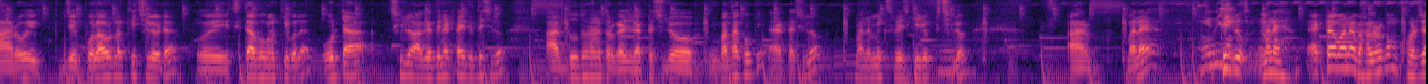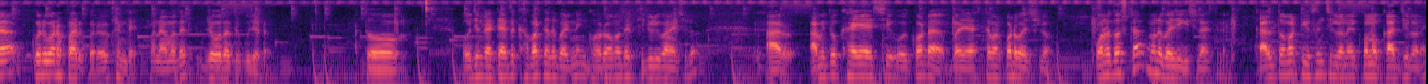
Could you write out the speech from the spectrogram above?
আর ওই যে পোলাও না কি ছিল ওটা? ওই সীতাভোগ না কি বলে? ওটা ছিল আগের দিনেরটাই দিতেছিল আর দু ধরনের তরকারি ছিল একটা ছিল বাঁধাকপি আর একটা ছিল মানে মিক্স ভেজ কিছু একটা ছিল। আর মানে ঠিক মানে একটা মানে ভালো রকম খরচা করে ওরা পার করে ওখানটায় মানে আমাদের জগদ্ধাত্রী পুজোটা। তো ওই জন্য রাতে আজকে খাবার খেতে পারিনি ঘরেও আমাদের খিচুড়ি বানিয়েছিল। আর আমি তো খাইয়ে এসেছি ওই কটা বাজে আসতে আমার কটা বাজছিল পনেরো দশটা মনে বেজে গেছিল আসতে। কাল তো আমার টিউশন ছিল না, কোনো কাজ ছিল না।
